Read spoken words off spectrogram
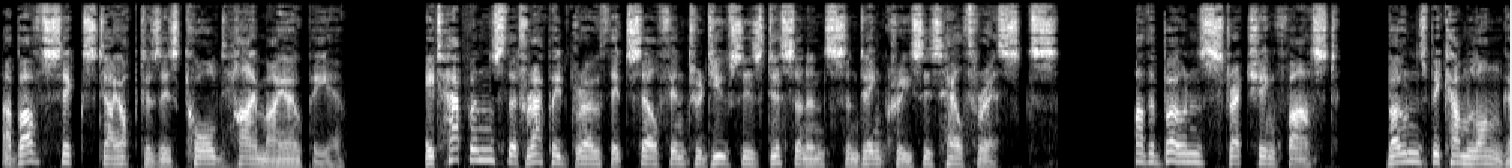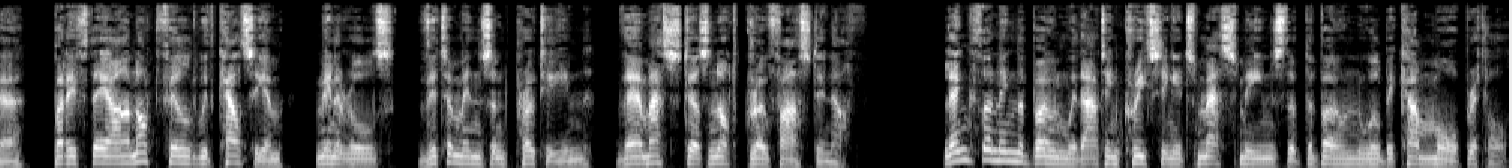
above 6 diopters is called high myopia. It happens that rapid growth itself introduces dissonance and increases health risks. Are the bones stretching fast, Bones become longer, but if they are not filled with calcium, minerals, vitamins and protein, their mass does not grow fast enough. Lengthening the bone without increasing its mass means that the bone will become more brittle.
